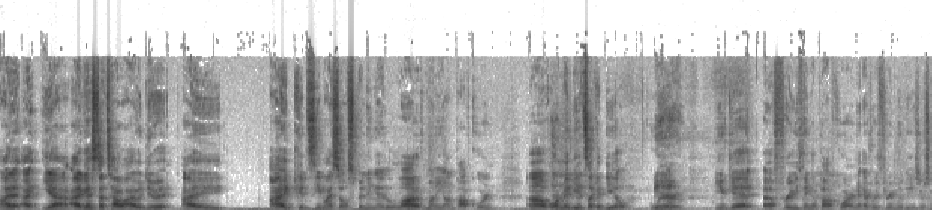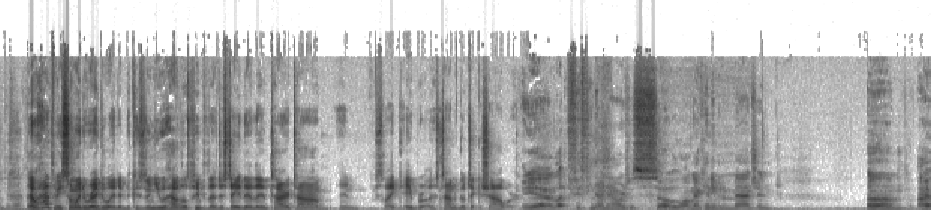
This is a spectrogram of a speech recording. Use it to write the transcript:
I, I yeah, I guess that's how I would do it. I, I could see myself spending a lot of money on popcorn, uh, or maybe it's like a deal where Yeah. you get a free thing of popcorn every three movies or something like that. there would have to be some way to regulate it because then you would have those people that just stay there the entire time, and it's like, hey, bro, it's time to go take a shower. Yeah, like 59 hours is so long. I can't even imagine. Um, I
